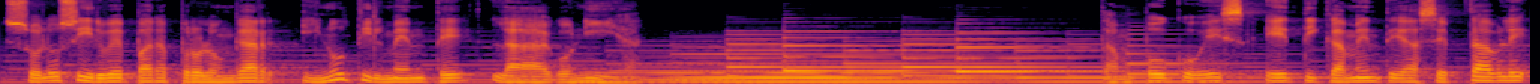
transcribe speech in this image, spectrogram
solo sirve para prolongar inútilmente la agonía. Tampoco es éticamente aceptable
